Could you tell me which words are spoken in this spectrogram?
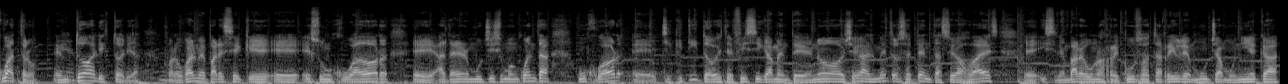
Cuatro en Bien. toda la historia. Con lo cual me parece que eh, es un jugador eh, a tener muchísimo en cuenta. Un jugador eh, chiquitito, ¿viste? Físicamente. No llega al metro setenta Sebas Baez. y sin embargo, unos recursos terribles, mucha muñeca,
